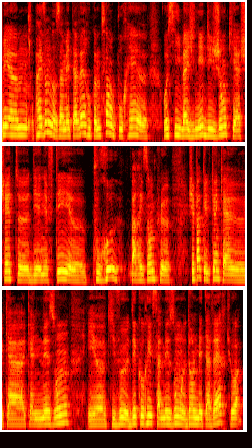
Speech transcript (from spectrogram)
Mais euh, par exemple, dans un métavers ou comme ça, on pourrait euh, aussi imaginer des gens qui achètent euh, des NFT pour eux. Par exemple, je sais pas, quelqu'un qui qui a, une maison et qui veut décorer sa maison dans le métavers, tu vois.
